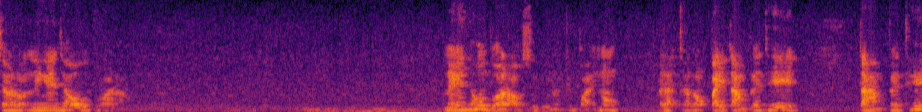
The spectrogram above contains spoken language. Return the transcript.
ကျတော့နိုင်ငံခြားကိုသွားတာနိုင်ငံခြားကိုသွားတာဆိုလို့ဖြစ်ပါတယ်နော်။ အဲ့ဒါကြတော့ Python Platet တမ်ပထေ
